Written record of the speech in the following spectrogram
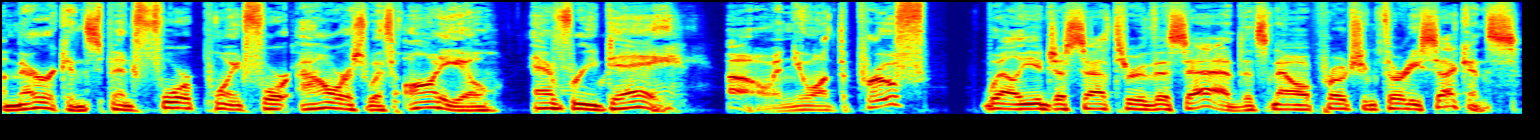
Americans spend 4.4 hours with audio every day. Oh, and you want the proof? Well, you just sat through this ad that's now approaching 30 seconds.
